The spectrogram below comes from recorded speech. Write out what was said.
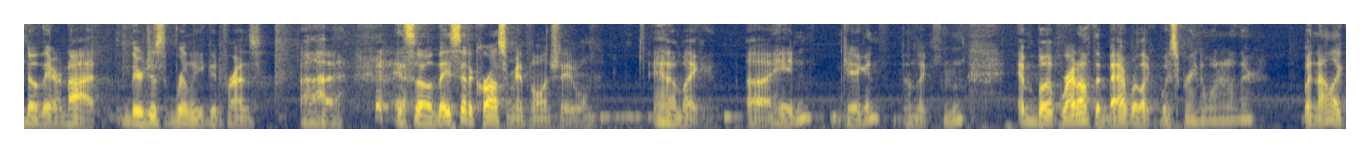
No, they are not. They're just really good friends. Uh, and so they sit across from me at the lunch table, and I'm like, uh, Hayden, Kagan. I'm like, hmm. And but right off the bat, we're like whispering to one another, but not like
